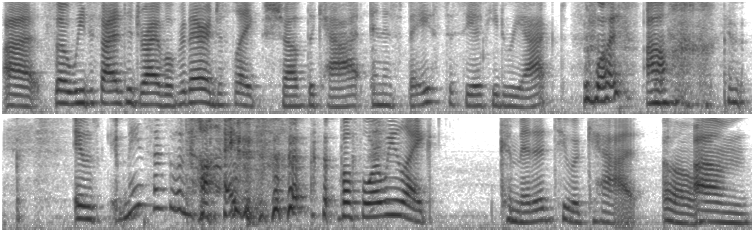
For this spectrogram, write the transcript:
Uh, so we decided to drive over there and just like shove the cat in his face to see if he'd react. What? Um, it was it made sense at the time before we like committed to a cat. Oh. Um,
